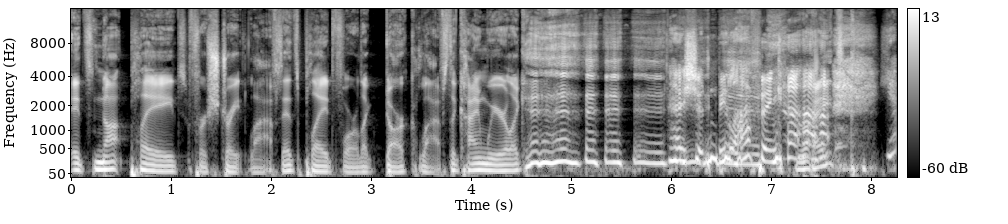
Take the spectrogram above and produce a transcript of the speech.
it's not played for straight laughs. It's played for like dark laughs, the kind where you're like, I shouldn't be laughing. right? Yeah,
